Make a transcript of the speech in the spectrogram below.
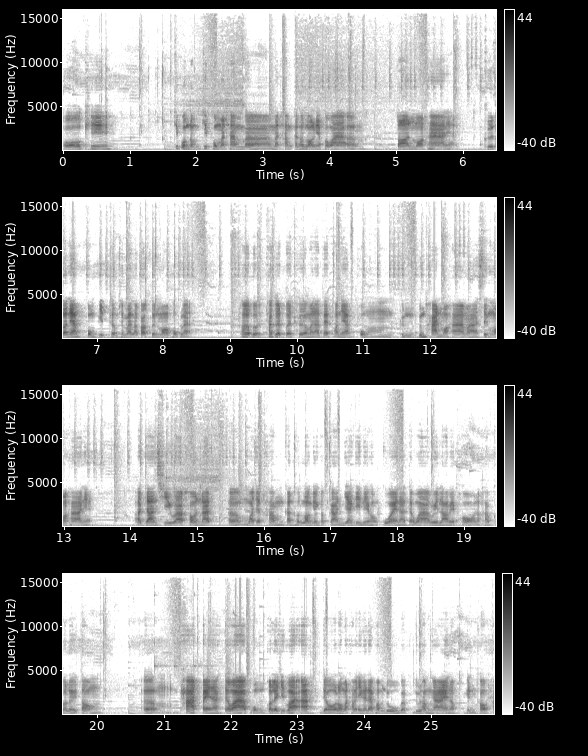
โอเค ที่ผมที่ผมมาทำเอ่อมาทำการทดลองเนี่ยเพราะว่าเอ่อตอนม .5 เนี่ย คือตอนเนี้ยผมปิดเทอมใช่ไหมแล้วก็ขึ้นม .6 แล้วถ้าเกิดถ้าเกิดเปิดเทอมมานะแต่ตอนเนี้ยผมเพิ่งเพิ่งผ่านม .5 มา ซึ่งม .5 เนี่ยอาจารย์ชีวะเขานัดเอ่อว่าจะทำการทดลองเกี่ยวกับการแยก DNA ของกล้วยนะแต่ว่าเวลาไม่พอนะครับ ก็เลยต้องเอ่อพลาดไปนะ แต่ว่าผมก็เลยคิดว่าอะเดี๋ยวเรามาทำเองก็ได้เพราะมันดูแบบดูทำง่ายเนาะเห็นเขาท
